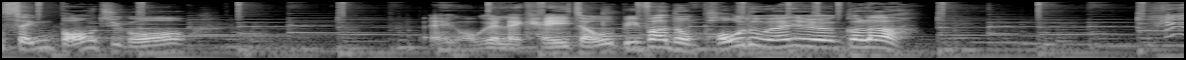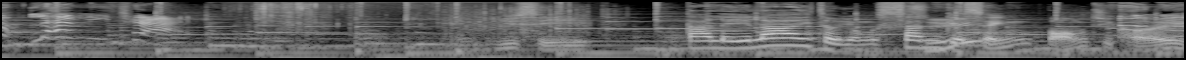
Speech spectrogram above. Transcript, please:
繩綁住我，誒，我嘅力氣就會變翻同普通人一樣噶啦。於是大利拉就用新嘅繩綁住佢。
